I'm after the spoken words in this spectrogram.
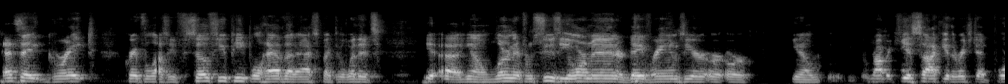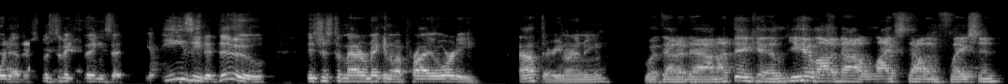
That's a great, great philosophy. So few people have that aspect of it, whether it's, uh, you know, learning it from Suze Orman or Dave Ramsey or, or, or, you know, Robert Kiyosaki, the Rich Dad Poor Dad. There's specific things that easy to do. It's just a matter of making them a priority out there. You know what I mean? Without a doubt. And I think uh, you hear a lot about lifestyle inflation.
